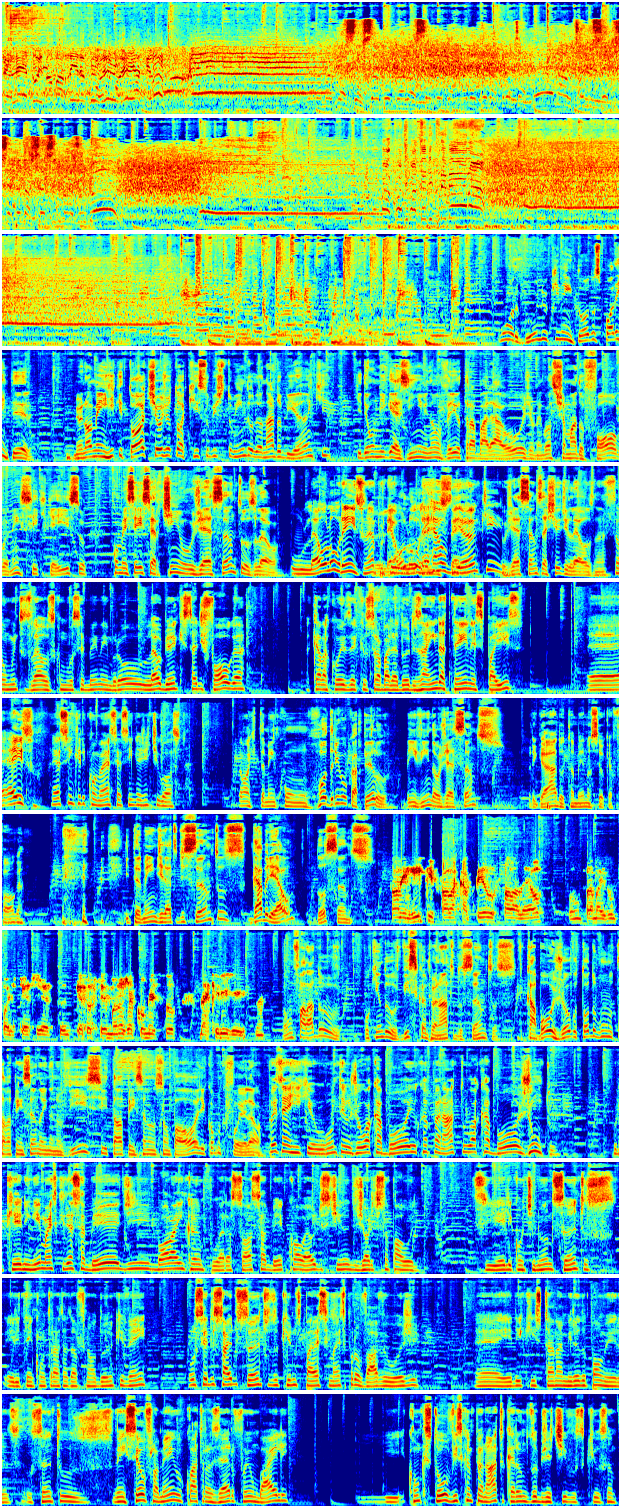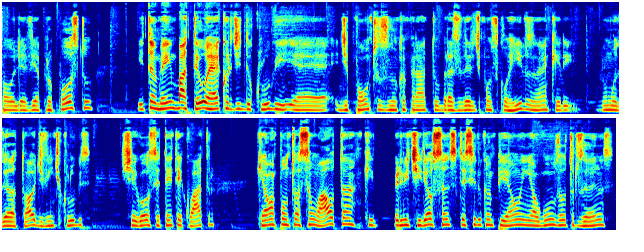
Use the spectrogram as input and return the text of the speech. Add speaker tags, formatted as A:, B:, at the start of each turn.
A: Pelé, dois na barreira, correu, o rei atirou. Gol!
B: O cara marcação, sambou pra lá, sambou pra cá, botou na frente a pênalti. Olha o Santos chegando a chance de mais um gol. Gol! O Neymar pode bater de primeira.
C: Um orgulho que nem todos podem ter. Meu nome é Henrique Totti e hoje eu tô aqui substituindo o Leonardo Bianchi, que deu um miguezinho e não veio trabalhar hoje, é um negócio chamado folga, nem sei o que, que é isso. Comecei certinho o Gé Santos, Léo?
D: O Léo Lourenço, né? Porque
C: Léo
D: o
C: Lourenço,
D: Léo
C: é.
D: Bianchi.
C: O Gé Santos é cheio de Léos, né?
D: São muitos Léos, como você bem lembrou. O Léo Bianchi está de folga. Aquela coisa que os trabalhadores ainda têm nesse país. É, é isso. É assim que ele começa, é assim que a gente gosta.
C: Estamos aqui também com o Rodrigo Capelo, bem-vindo ao Gé Santos.
E: Obrigado, também não sei o que é folga.
C: E também direto de Santos, Gabriel dos Santos.
F: Fala Henrique, fala Capelo, fala Léo. Vamos para mais um podcast de Santos, que essa semana já começou daquele jeito, né?
C: Vamos falar do um pouquinho do vice-campeonato do Santos. Acabou o jogo, todo mundo tava pensando ainda no vice, tava pensando no São Paulo. E como que foi, Léo?
D: Pois é, Henrique, ontem o jogo acabou e o campeonato acabou junto. Porque ninguém mais queria saber de bola em campo, era só saber qual é o destino de Jorge Sampaoli. Se ele continua no Santos, ele tem contrato até o final do ano que vem, ou se ele sai do Santos, o que nos parece mais provável hoje é ele que está na mira do Palmeiras. O Santos venceu o Flamengo 4 a 0 foi um baile e conquistou o vice-campeonato, que era um dos objetivos que o São Paulo havia proposto, e também bateu o recorde do clube é, de pontos no Campeonato Brasileiro de Pontos Corridos, né? Aquele, no modelo atual de 20 clubes, chegou aos 74, que é uma pontuação alta que permitiria ao Santos ter sido campeão em alguns outros anos,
